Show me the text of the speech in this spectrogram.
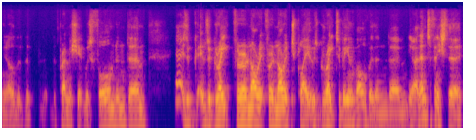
you know, the, the, the Premiership was formed, and um, yeah, it was a it was a great for a Norwich for a Norwich play. It was great to be involved with, and um, you know, and then to finish third,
